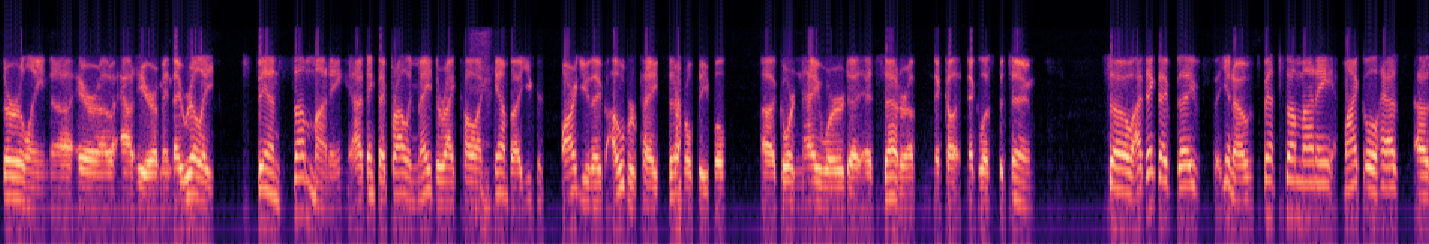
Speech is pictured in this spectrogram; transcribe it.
Sterling uh, era out here. I mean, they really spend some money. I think they probably made the right call on Kemba. You could argue they've overpaid several people, uh, Gordon Hayward, uh, et cetera, Nic- Nicholas Batum. So I think they've they've you know spent some money. Michael has uh,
